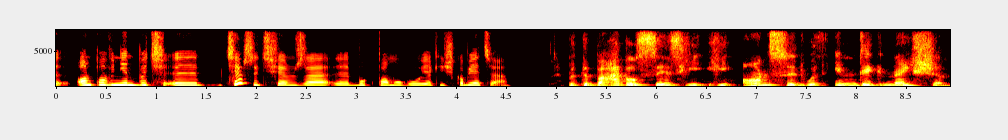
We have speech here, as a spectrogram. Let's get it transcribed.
y, on powinien być, y, cieszyć się, że y, Bóg pomógł jakiejś kobiecie. But the Bible says he, he answered with indignation.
